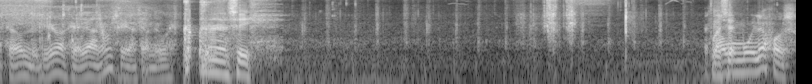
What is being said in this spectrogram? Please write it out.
¿Hacia dónde, tío? Hacia allá, ¿no? Sí, hacia dónde voy. sí. Pues, ¿Estamos eh, muy lejos?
